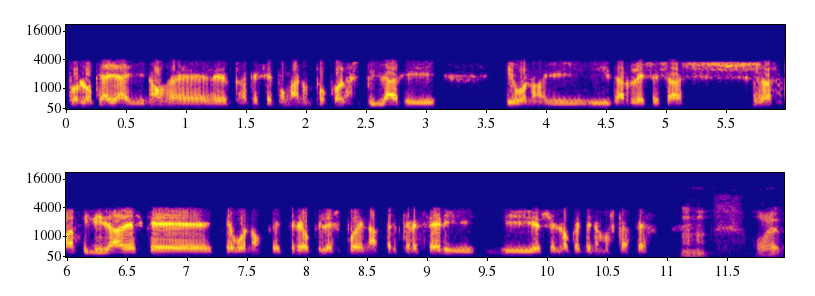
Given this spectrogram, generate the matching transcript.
por lo que hay allí, ¿no? Eh, para que se pongan un poco las pilas y, y bueno, y, y darles esas esas facilidades que, que, bueno que creo que les pueden hacer crecer y, y es en lo que tenemos que hacer. Joder,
